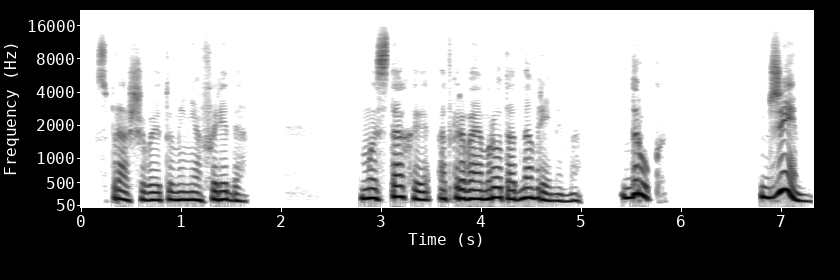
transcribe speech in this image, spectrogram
— спрашивает у меня Фарида. Мы с Тахой открываем рот одновременно. «Друг». «Джин»,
